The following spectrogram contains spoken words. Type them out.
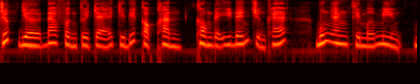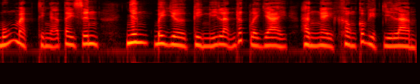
Trước giờ đa phần tuổi trẻ chỉ biết học hành, không để ý đến chuyện khác. Muốn ăn thì mở miệng, muốn mặc thì ngã tay xin. Nhưng bây giờ kỳ nghỉ lạnh rất là dài, hàng ngày không có việc gì làm.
